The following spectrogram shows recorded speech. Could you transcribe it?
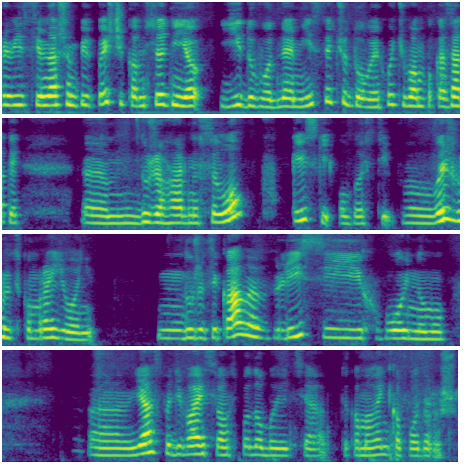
Привіт всім нашим підписчикам. Сьогодні я їду в одне місце чудове. Я хочу вам показати ем, дуже гарне село в Київській області, в Вишгородському районі. Дуже цікаве в лісі хвойному. Е, я сподіваюся, вам сподобається така маленька подорож.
